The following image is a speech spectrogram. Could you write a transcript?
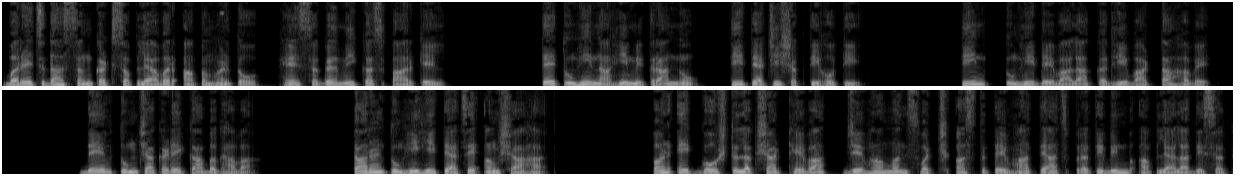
बरेचदा संकट सपल्यावर आपण म्हणतो हे सगळं मी कस पार केल? ते तुम्ही नाही मित्रांनो ती त्याची शक्ती होती. तीन तुम्ही देवाला कधी वाटता हवे? देव तुमच्याकडे का बघावा? कारण तुम्हीही त्याचे अंश आहात. पण एक गोष्ट लक्षात ठेवा जेव्हा मन स्वच्छ असत तेव्हा त्याच प्रतिबिंब आपल्याला दिसत.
